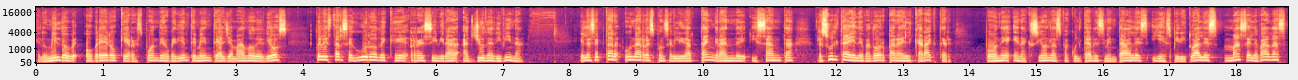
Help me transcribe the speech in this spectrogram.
El humilde obrero que responde obedientemente al llamado de Dios puede estar seguro de que recibirá ayuda divina. El aceptar una responsabilidad tan grande y santa resulta elevador para el carácter, pone en acción las facultades mentales y espirituales más elevadas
